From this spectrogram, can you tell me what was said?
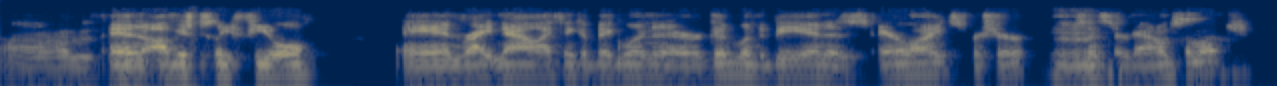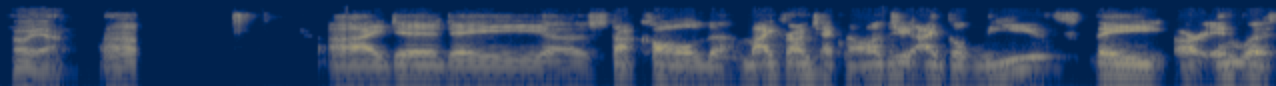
um, and obviously fuel. And right now, I think a big one or a good one to be in is airlines for sure, mm-hmm. since they're down so much. Oh yeah. Um, I did a uh, stock called Micron Technology. I believe they are in with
